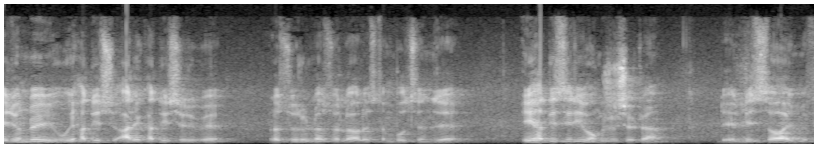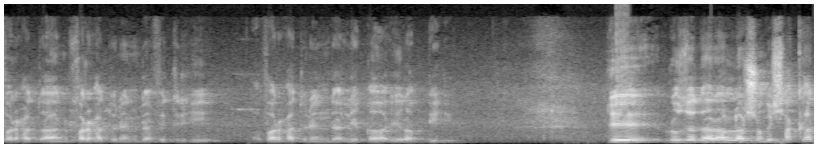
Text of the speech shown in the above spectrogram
এই জন্যই ওই হাদিস, আরেক হাদিস রসুল্লাহ সাল্লাহ ইসলাম বলছেন যে, এই হাদিসেরই অংশ সেটা লিসাইমি ফরহাতান ফরহাতুন ইনদা ফিতরিহি ফরহাতুন ইনদা লিকাই রাব্বিহি যে রোজাদার আল্লাহর সঙ্গে সাক্ষাৎ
